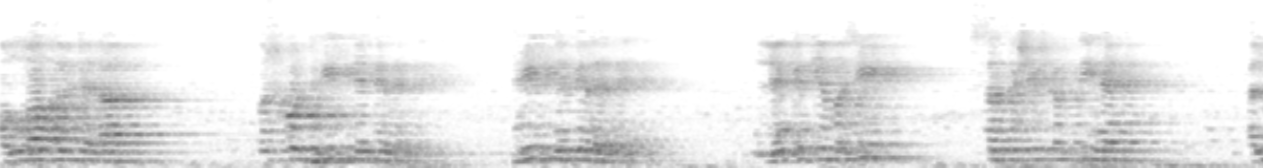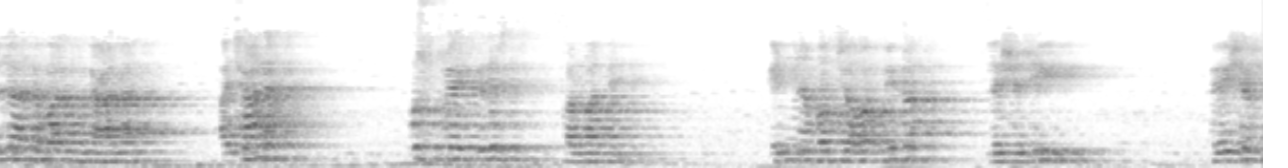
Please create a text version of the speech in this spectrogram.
اللہ الجلال اس کو ڈھیل دیتے رہتے ڈھیل دیتے رہتے لیکن یہ مزید سرکشی کرتی ہے۔ اللہ تبارک تعالی اچانک اس پہ گرفت فرماتے ہیں، ان بخش وقت لشدید۔ بے شک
